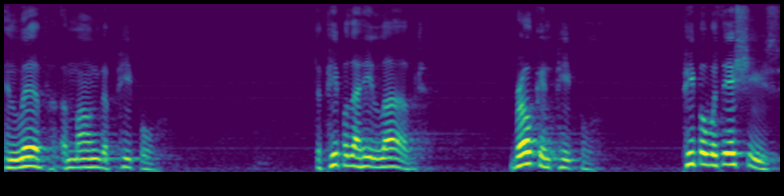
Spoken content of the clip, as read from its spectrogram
and live among the people, the people that he loved, broken people, people with issues,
